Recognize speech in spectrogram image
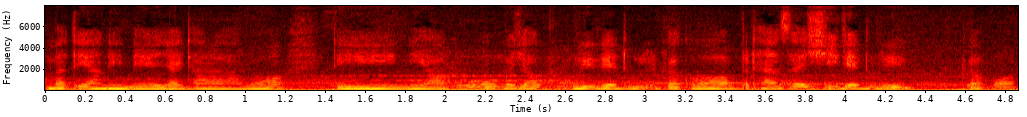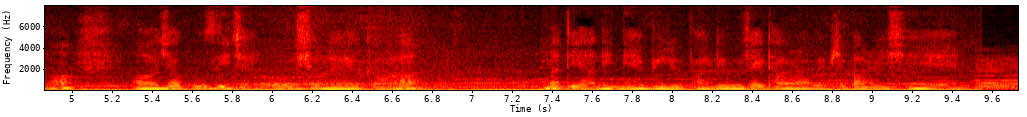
အမတ်တရားအနေနဲ့ရိုက်ထားတာတော့ဒီနေရာကိုမရောက်ဘူးလေးတဲ့သူတွေအတွက်ကပထန်းဆက်ရှိတဲ့သူတွေအတွက်ပေါ့နော်။အော်ရောက်ဘူးစီကျွန်တော်ရှင်းလိုက်ကအမတ်တရားအနေနဲ့ဗီဒီယိုဖိုင်လေးကိုရိုက်ထားတာပဲဖြစ်ပါတယ်ရှင်။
